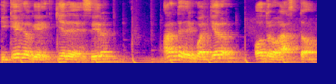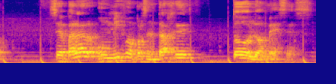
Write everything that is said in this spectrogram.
¿Y qué es lo que quiere decir? Antes de cualquier otro gasto, separar un mismo porcentaje todos los meses.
